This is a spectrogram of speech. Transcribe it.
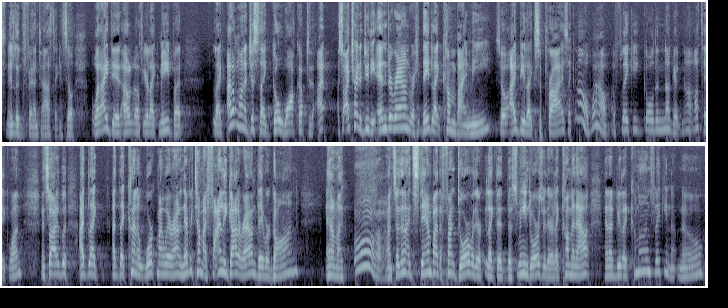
It looked fantastic. And so what I did, I don't know if you're like me, but like I don't want to just like go walk up to the I, so I try to do the end around where they'd like come by me. So I'd be like surprised, like, oh wow, a flaky golden nugget. No, I'll take one. And so I'd, I'd like I'd like kind of work my way around, and every time I finally got around, they were gone. And I'm like, oh. And so then I'd stand by the front door where they're like the, the swinging doors where they're like coming out. And I'd be like, come on, flaky. No, no,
